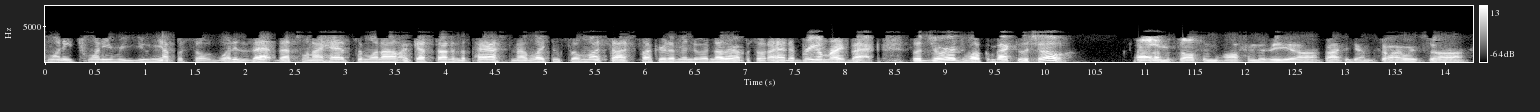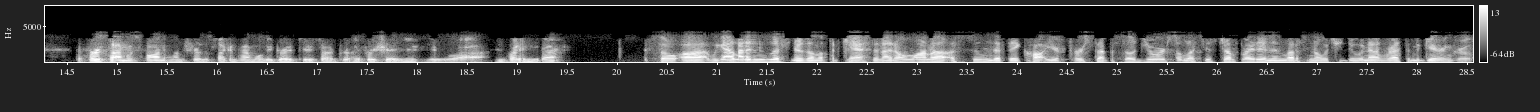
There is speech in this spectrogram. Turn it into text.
2020 reunion episode. What is that? That's when I had someone on, a guest on in the past, and I liked him so much I suckered him into another episode. I had to bring him right back. So, George, welcome back to the show. Adam, it's awesome, awesome to be uh, back again. So I was uh, the first time was fun, and I'm sure the second time will be great too. So I, I appreciate you, you uh, inviting me back so uh, we got a lot of new listeners on the podcast, and I don't want to assume that they caught your first episode, George. So let's just jump right in and let us know what you're doing over at the McGehrin Group.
